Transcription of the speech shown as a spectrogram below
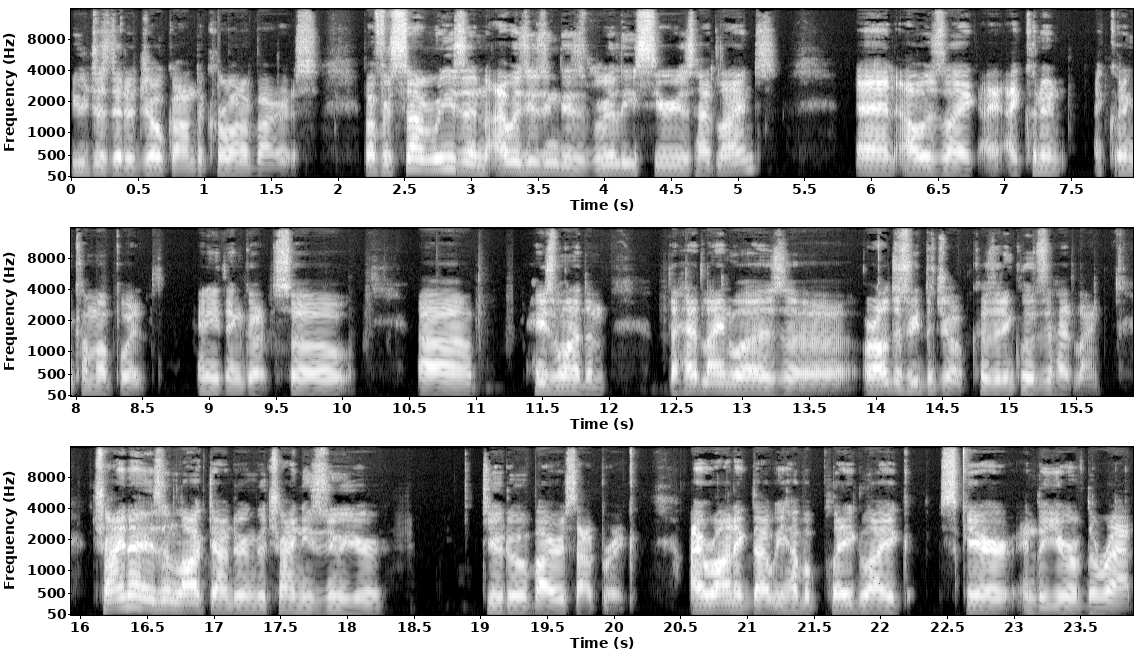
you just did a joke on the coronavirus. But for some reason, I was using these really serious headlines, and I was like, I, I couldn't, I couldn't come up with anything good. So, uh, here's one of them. The headline was, uh, or I'll just read the joke because it includes the headline. China is in lockdown during the Chinese New Year due to a virus outbreak. Ironic that we have a plague-like scare in the year of the rat.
